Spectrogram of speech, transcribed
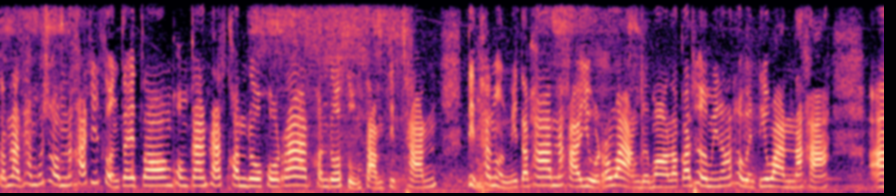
สำหรับท่านผู้ชมนะคะ ที่สนใจจองโครงการพลัสคอนโดโคราชคอนโดสูง 30 ชั้น ติดถนนมิตรภาพนะคะ อยู่ระหว่างเดอะมอลล์แล้วก็เทอร์มินอลทเวนตี้วันนะคะอ่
